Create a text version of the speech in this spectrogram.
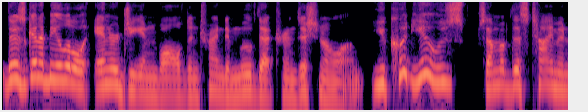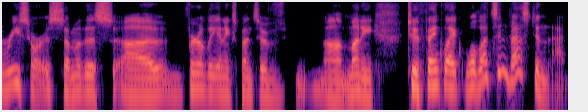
There's going to be a little energy involved in trying to move that transition along. You could use some of this time and resource, some of this uh, fairly inexpensive uh, money to think like, well, let's invest in that.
